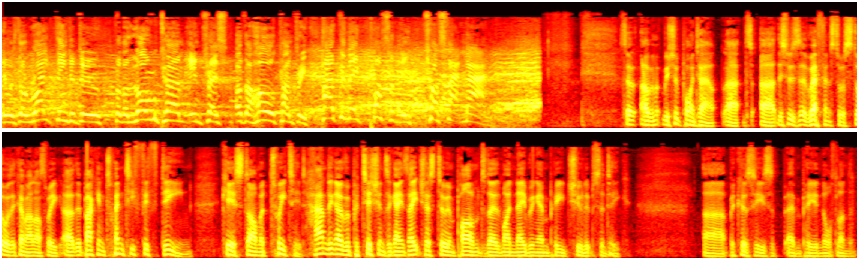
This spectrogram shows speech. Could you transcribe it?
It was the right thing to do for the long term interests of the whole country. How can they possibly trust that man? So um, we should point out that uh, this was a reference to a story that came out last week. Uh, that back in 2015, Keir Starmer tweeted, handing over petitions against HS2 in Parliament today to my neighbouring MP, Tulip Siddiq, uh, because he's MP in North London.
